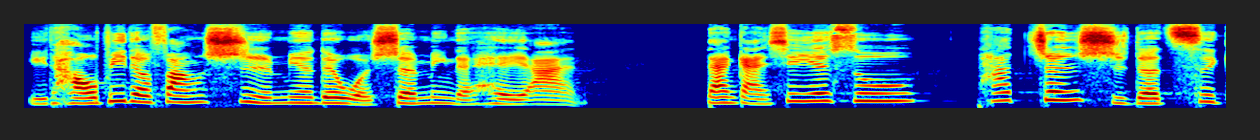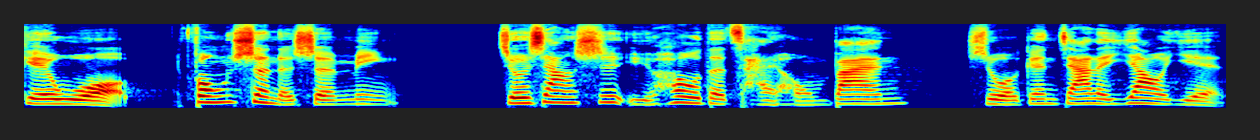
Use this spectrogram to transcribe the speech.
以逃避的方式面对我生命的黑暗。但感谢耶稣，他真实的赐给我。丰盛的生命，就像是雨后的彩虹般，使我更加的耀眼，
